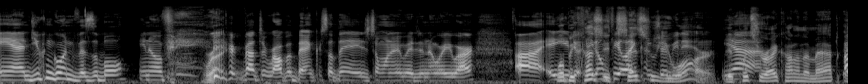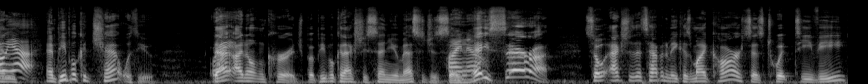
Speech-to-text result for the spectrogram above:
And you can go invisible, you know, if Right. you're about to rob a bank or something and you just don't want anybody to know where you are. Uh, Well, you, don't- you because don't it feel like says who you are. It puts your icon on the map. Oh, And, yeah. And people could chat with you. That Right. I don't encourage, but people can actually send you messages saying, "Hey, Sarah." So actually, that's happened to me because my car says Twit TV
